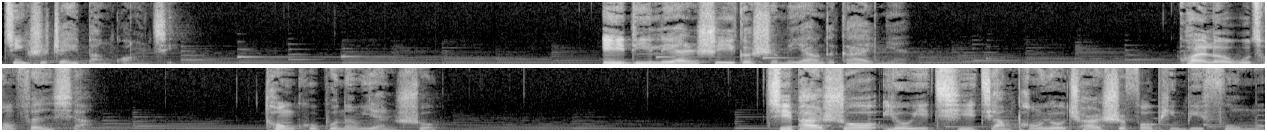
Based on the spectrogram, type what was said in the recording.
竟是这般光景。异地恋是一个什么样的概念？快乐无从分享，痛苦不能言说。奇葩说有一期讲朋友圈是否屏蔽父母，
